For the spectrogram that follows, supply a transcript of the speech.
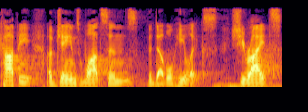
copy of James Watson's The Double Helix. She writes,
